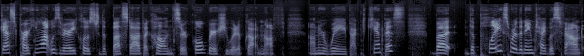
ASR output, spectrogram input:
guest parking lot was very close to the bus stop at Collins Circle, where she would have gotten off on her way back to campus. But the place where the name tag was found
